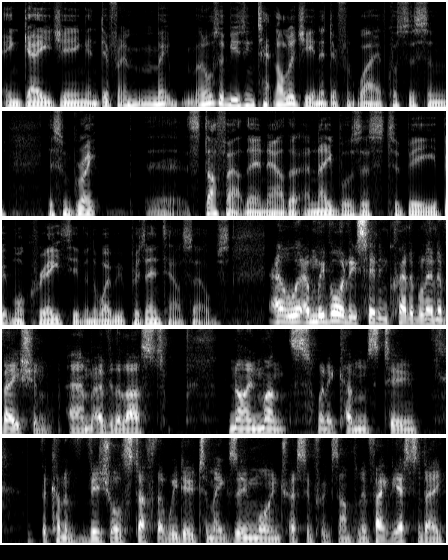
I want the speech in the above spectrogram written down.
engaging and different, and also using technology in a different way. Of course, there's some there's some great uh, stuff out there now that enables us to be a bit more creative in the way we present ourselves. and we've already seen incredible innovation um, over the last nine months when it comes to the kind of visual stuff that we do to make Zoom more interesting, for example. In fact, yesterday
